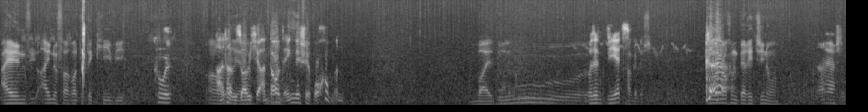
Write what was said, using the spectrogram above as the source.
Ein, eine verrottete Kiwi. cool. Oh Alter, wieso yeah. habe ich hier andauernd englische Woche, Mann? Weil du... Wo sind wir jetzt? Ja, noch ein Bericino. Ah ja, stimmt.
